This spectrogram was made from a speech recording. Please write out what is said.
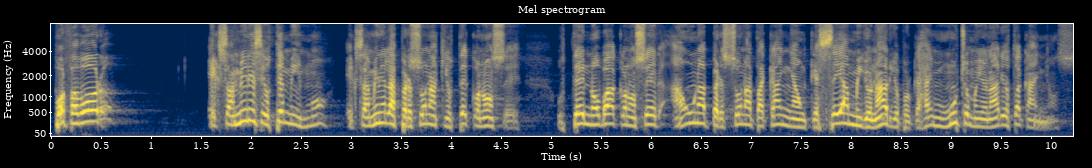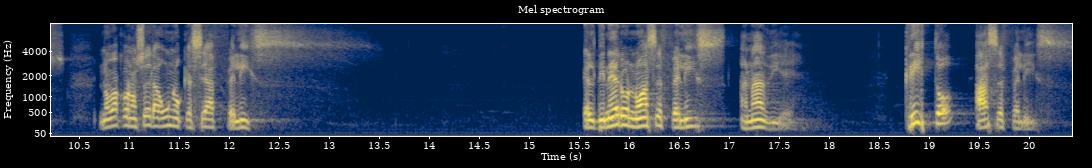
Por favor, examínese usted mismo, examine las personas que usted conoce. Usted no va a conocer a una persona tacaña, aunque sea millonario, porque hay muchos millonarios tacaños. No va a conocer a uno que sea feliz. El dinero no hace feliz a nadie. Cristo hace feliz.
